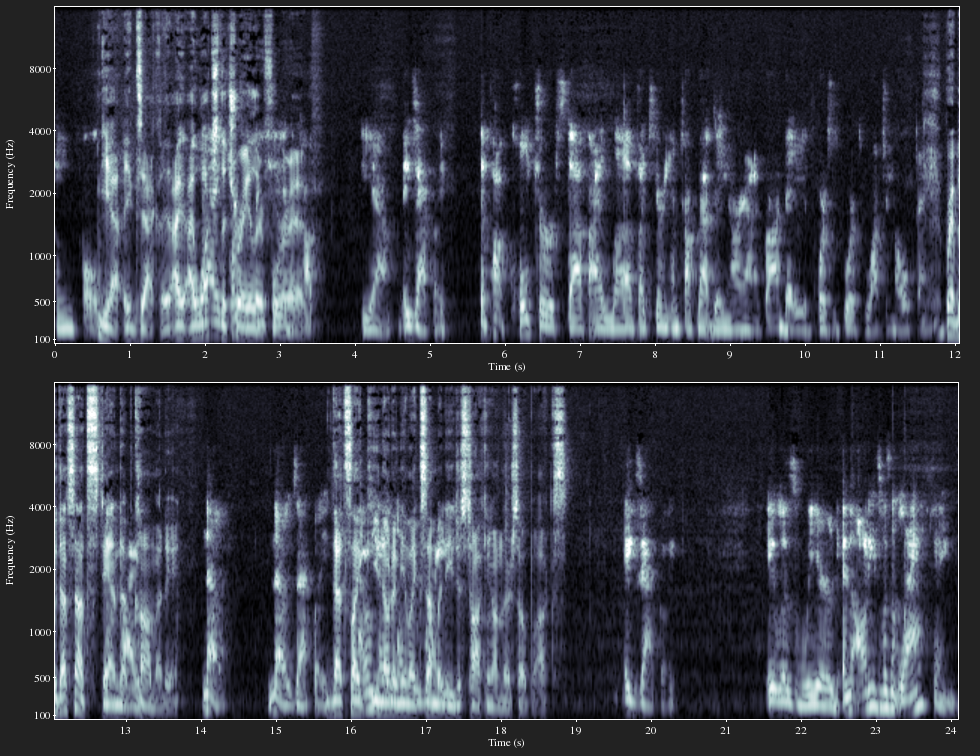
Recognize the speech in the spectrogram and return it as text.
painful. Yeah, exactly. I, I watched I, the trailer for it. yeah, exactly. The pop culture stuff I love, like hearing him talk about dating Ariana Grande. Of course, it's worth watching the whole thing. Right, but that's not stand up like- comedy. No, no, exactly. That's like you know know what I mean, like somebody right- just talking on their soapbox. Exactly. It was weird, and the audience wasn't laughing.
